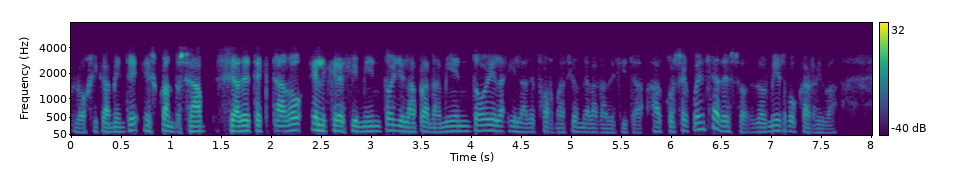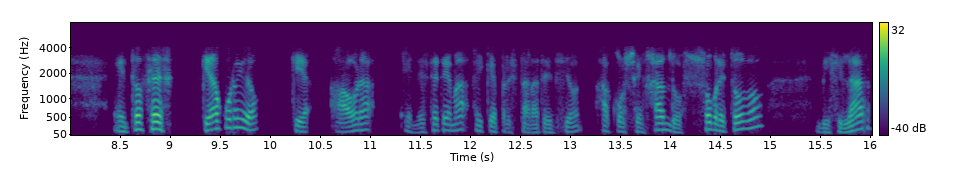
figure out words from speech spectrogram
lógicamente es cuando se ha, detectado el crecimiento y el aplanamiento y la, y la deformación de la cabecita, a consecuencia de eso, dormir boca arriba. Entonces, ¿qué ha ocurrido? Que ahora en este tema hay que prestar atención, aconsejando sobre todo vigilar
